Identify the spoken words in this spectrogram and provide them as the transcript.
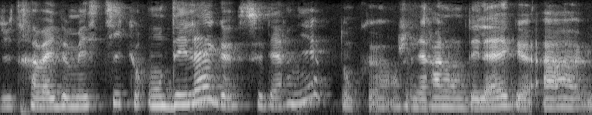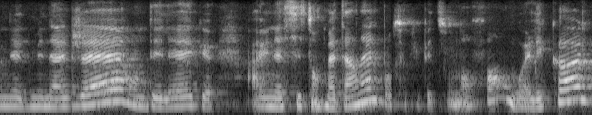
du travail domestique, on délègue ce dernier. Donc euh, en général, on délègue à une aide ménagère, on délègue à une assistante maternelle pour s'occuper de son enfant ou à l'école,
